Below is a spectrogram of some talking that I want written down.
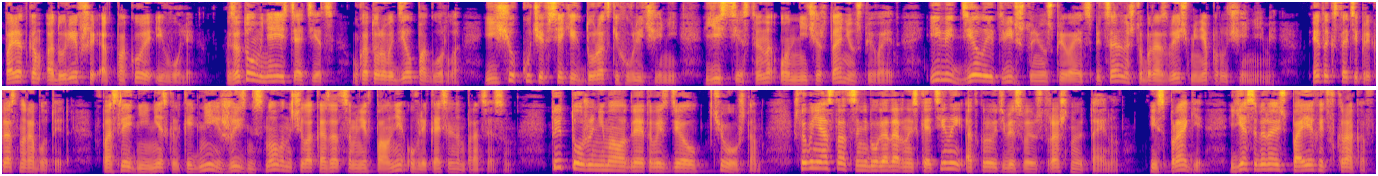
порядком одуревший от покоя и воли. Зато у меня есть отец, у которого дел по горло, и еще куча всяких дурацких увлечений. Естественно, он ни черта не успевает. Или делает вид, что не успевает, специально, чтобы развлечь меня поручениями. Это, кстати, прекрасно работает. В последние несколько дней жизнь снова начала казаться мне вполне увлекательным процессом. Ты тоже немало для этого сделал. Чего уж там. Чтобы не остаться неблагодарной скотиной, открою тебе свою страшную тайну. Из Праги я собираюсь поехать в Краков.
